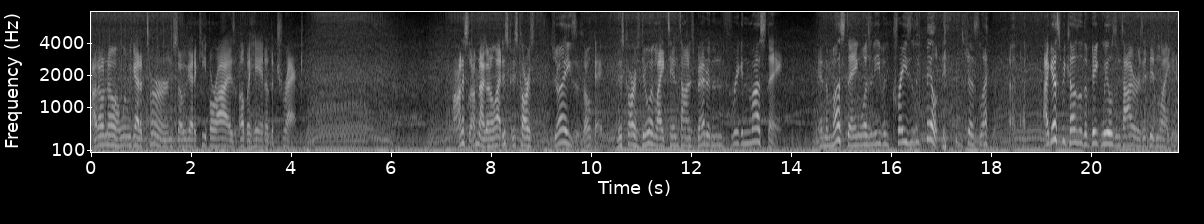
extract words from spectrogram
I don't know when we gotta turn, so we gotta keep our eyes up ahead of the track. Honestly, I'm not gonna lie, this, this car's... Jesus, okay. This car's doing like 10 times better than the freaking Mustang. And the Mustang wasn't even crazily built. it's just like... I guess because of the big wheels and tires, it didn't like it.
